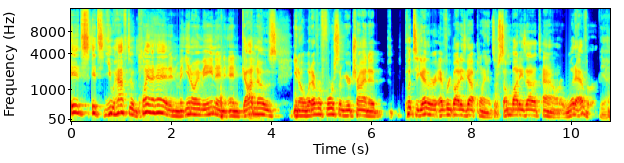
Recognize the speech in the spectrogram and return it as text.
It's it's you have to plan ahead, and you know what I mean, and and God knows you know whatever foursome you're trying to put together everybody's got plans or somebody's out of town or whatever yeah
